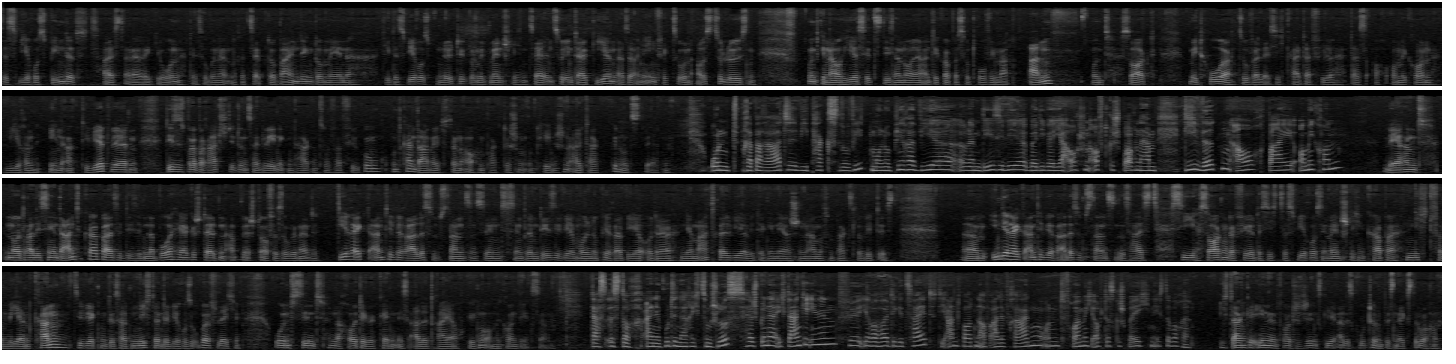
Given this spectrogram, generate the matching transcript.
des Virus bindet, das heißt einer Region der sogenannten Rezeptor-Binding-Domäne, die das Virus benötigt, um mit menschlichen Zellen zu interagieren, also eine Infektion auszulösen. Und genau hier setzt dieser neue Antikörper Sotrovimab an und sorgt mit hoher Zuverlässigkeit dafür, dass auch Omikron-Viren inaktiviert werden. Dieses Präparat steht uns seit wenigen Tagen zur Verfügung und kann damit dann auch im praktischen und klinischen Alltag genutzt werden. Und Präparate wie Paxlovid, Molnupiravir, Remdesivir, über die wir hier auch schon oft gesprochen haben, die wirken auch bei Omikron? Während neutralisierende Antikörper, also diese im Labor hergestellten Abwehrstoffe, sogenannte direkt antivirale Substanzen sind, sind Remdesivir, Molnupiravir oder Nirmatrelvir, wie der generische Name von Paxlovid ist. Ähm, indirekt antivirale Substanzen, das heißt, sie sorgen dafür, dass sich das Virus im menschlichen Körper nicht vermehren kann. Sie wirken deshalb nicht an der Virusoberfläche und sind nach heutiger Kenntnis alle drei auch gegen Omikron wirksam. Das ist doch eine gute Nachricht zum Schluss. Herr Spinner, ich danke Ihnen für Ihre heutige Zeit, die Antworten auf alle Fragen und freue mich auf das Gespräch nächste Woche. Ich danke Ihnen, Frau Tuschinski. Alles Gute und bis nächste Woche.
